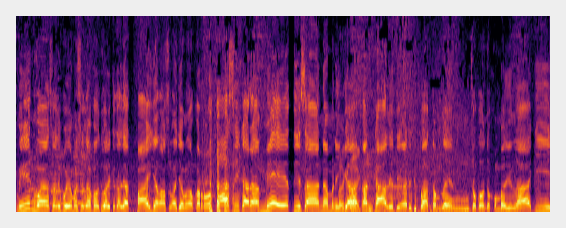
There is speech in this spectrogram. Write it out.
Meanwhile, Salibu yang masih level 2 kita lihat Pai-nya langsung aja melakukan rotasi ke arah mid di sana meninggalkan. Khalid yang ada di bottom lane. Coba untuk kembali lagi.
